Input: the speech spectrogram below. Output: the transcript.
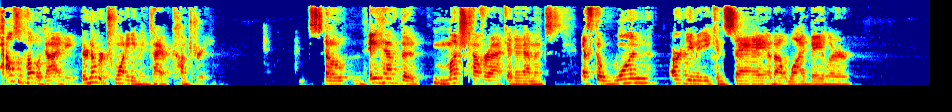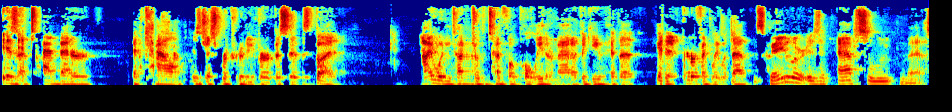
Cal's a public Ivy. They're number 20 in the entire country. So they have the much tougher academics. That's the one argument you can say about why Baylor is a tad better than Cal is just recruiting purposes. But I wouldn't touch with a 10 foot pole either, Matt. I think you hit, the, hit it perfectly with that. Baylor is an absolute mess.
